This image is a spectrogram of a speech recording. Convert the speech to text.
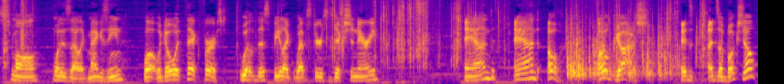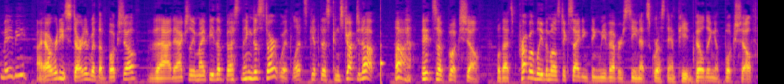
Small. What is that, like magazine? Well, we go with thick first. Will this be like Webster's dictionary? And, and, oh, oh gosh. It's, it's a bookshelf, maybe? I already started with a bookshelf? That actually might be the best thing to start with. Let's get this constructed up. Ah, it's a bookshelf. Well, that's probably the most exciting thing we've ever seen at Squirrel Stampede, building a bookshelf.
